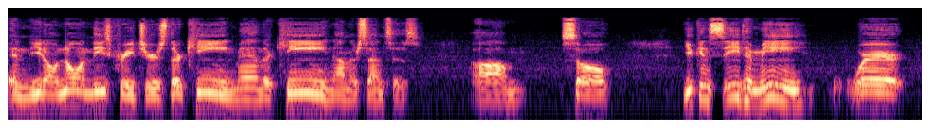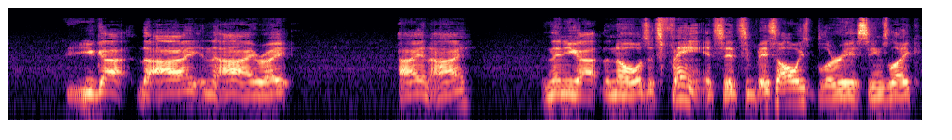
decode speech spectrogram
and you know, knowing these creatures, they're keen, man. They're keen on their senses. Um, so, you can see to me where you got the eye and the eye, right? Eye and eye. And then you got the nose. It's faint. It's it's it's always blurry. It seems like.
